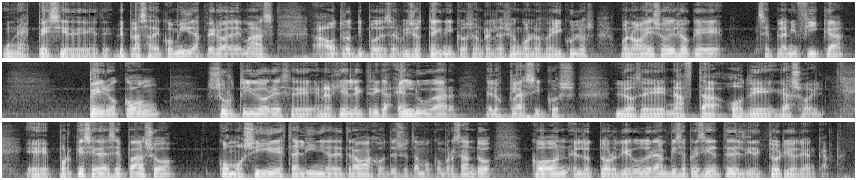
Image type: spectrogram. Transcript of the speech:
una especie de, plaza de comidas, pero además a otro tipo de servicios técnicos en relación con los vehículos. Bueno, eso es lo que se planifica, pero con surtidores de energía eléctrica en lugar de los clásicos, los de nafta o de gasoil. Eh, ¿Por qué se da ese paso? ¿Cómo sigue esta línea de trabajo? De eso estamos conversando con el doctor Diego Durán, vicepresidente del directorio de ANCAP.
